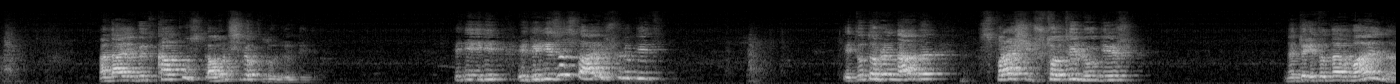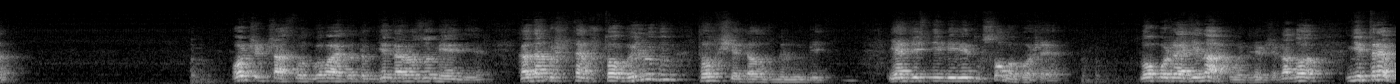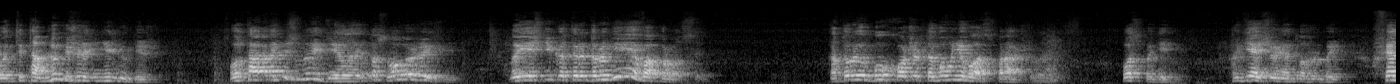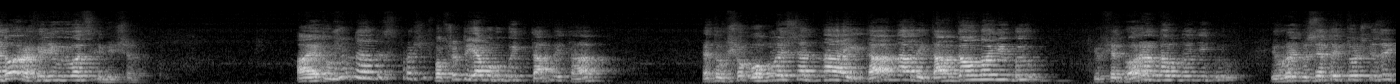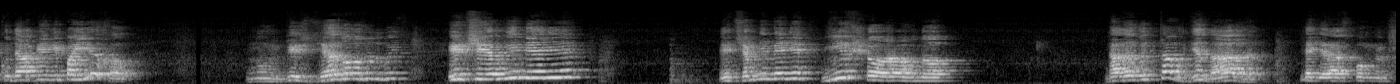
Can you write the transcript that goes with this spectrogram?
Она любит капусту, а он свеклу любит. И, и, ты не заставишь любить. И тут уже надо спрашивать, что ты любишь. Это, это нормально. Очень часто вот бывает это недоразумение. Когда мы считаем, что мы любим, то вообще должны любить. Я здесь не имею в виду Слово Божие. Слово Божие одинаково для всех. Оно не требует, ты там любишь или не любишь. Вот так написано и делай. Это Слово жизни. Но есть некоторые другие вопросы, которые Бог хочет, чтобы у него спрашивали. Господи, где я сегодня должен быть? В Федорах или в Ивацкевичах? А это уже надо спросить. Вообще-то я могу быть там и там. Это еще область одна, и там надо, и там давно не был. И в Федорах давно не был. И вроде бы с этой точки зрения, куда бы я ни поехал, ну, везде должен быть. И тем не менее, и тем не менее, не все равно. Надо быть там, где надо. Я не раз помню,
